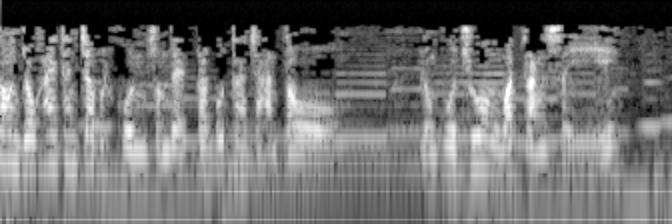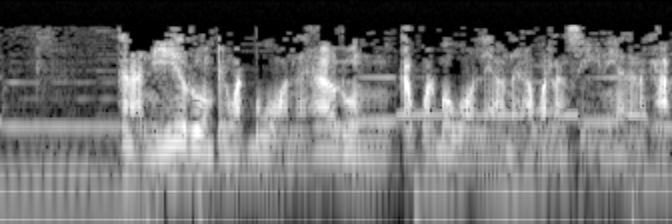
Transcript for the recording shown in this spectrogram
ต้องยกให้ท่านเจ้าพระคุณสมเด็จพระพุทธาจารย์โต ลวงปู่ช่วงวัดรังสีขณะนี้รวมเป็นวัดบวรนะฮะรวมกับวัดบวรแล้วนะฮะวัดรังสีเนี่ยนะครับ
